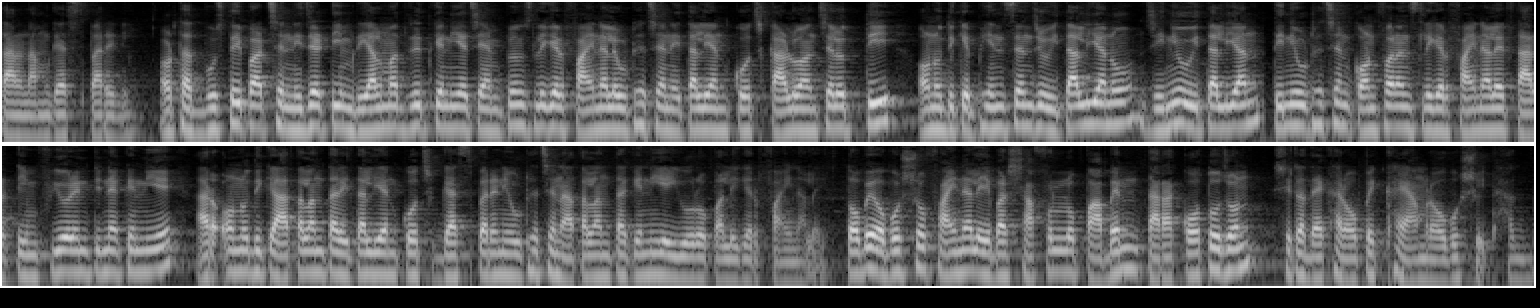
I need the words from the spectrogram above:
তার নাম গ্যাস পারেনি অর্থাৎ বুঝতেই পারছেন, নিজের টিম রিয়াল মাদ্রিদকে নিয়ে চ্যাম্পিয়ন্স লিগের ফাইনালে উঠেছেন ইতালিয়ান কোচ কার্লো আঞ্চেলত্তি অন্যদিকে ভিনসেনজো ইতালিয়ানো, যিনিও ইতালিয়ান, তিনি উঠেছেন কনফারেন্স লিগের ফাইনালে, তার টিম ফিওরেন্টিনাকে নিয়ে, আর অন্যদিকে আতালান্তার ইতালিয়ান কোচ গ্যাসপারেনি উঠেছেন আতালান্তাকে নিয়ে ইউরোপা লিগের ফাইনালে। তবে অবশ্য ফাইনালে এবার সাফল্য পাবেন তারা কতজন সেটা দেখার অপেক্ষায় আমরা অবশ্যই থাকব।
